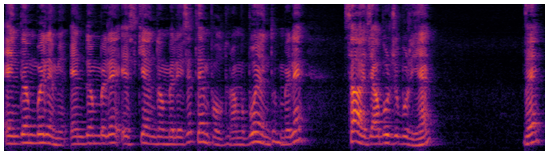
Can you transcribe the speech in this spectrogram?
Endombele mi? Endombele eski Endombele ise tempoludur. Ama bu Endombele sadece abur cubur yiyen ve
